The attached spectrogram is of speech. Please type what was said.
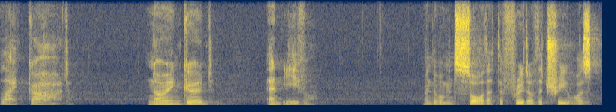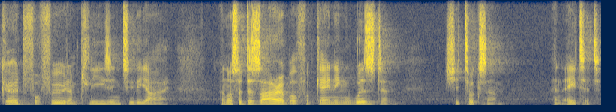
like God, knowing good and evil. When the woman saw that the fruit of the tree was good for food and pleasing to the eye, and also desirable for gaining wisdom, she took some and ate it.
